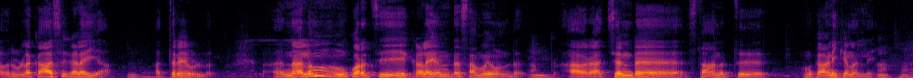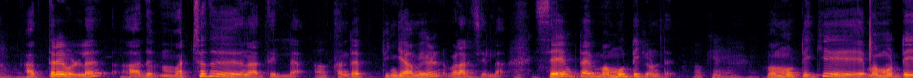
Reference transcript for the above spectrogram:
അവരുള്ള കാശ് കളയുക അത്രേ ഉള്ളൂ. എന്നാലും കുറച്ച് കളയേണ്ട സമയമുണ്ട്. അച്ഛന്റെ സ്ഥാനത്ത് ഒന്ന് കാണിക്കണമല്ലേ? അത്രേ ഉള്ളു അത് മറ്റത് ഇതിനകത്തില്ല. അതിന്റെ പിങ്കാമികൾ വളർച്ചയില്ല. സെയിം ടൈം മമ്മൂട്ടിക്കുണ്ട്. മമ്മൂട്ടിക്ക് മമ്മൂട്ടി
